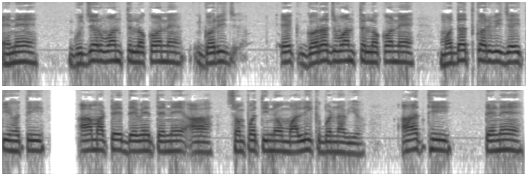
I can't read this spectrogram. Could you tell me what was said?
એને ગુજરવંત લોકોને ગરીજ, એક ગરજવંત લોકોને મદદ કરવી જઈતી હતી. આ માટે દેવે તેને આ સંપત્તિનો માલિક બનાવ્યો. આથી તેણે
